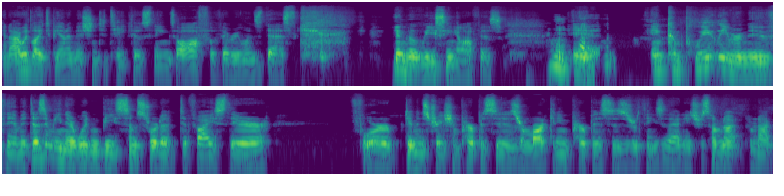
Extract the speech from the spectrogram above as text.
And I would like to be on a mission to take those things off of everyone's desk in the leasing office and and completely remove them. It doesn't mean there wouldn't be some sort of device there for demonstration purposes or marketing purposes or things of that nature. So I'm not I'm not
